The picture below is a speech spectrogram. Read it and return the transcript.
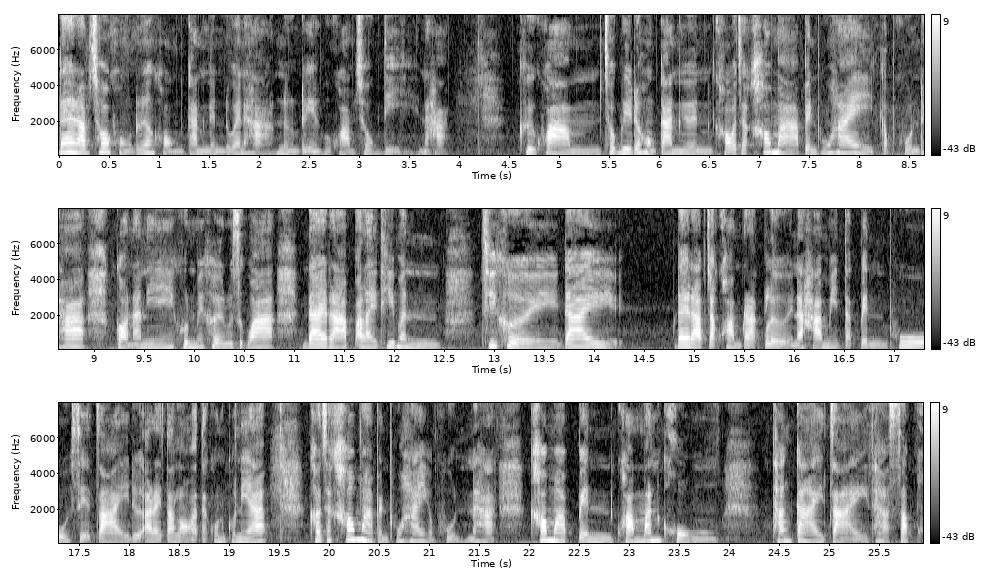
ได้รับโชคของเรื่องของการเงินด้วยนะคะหนึ่งเหรียญคือความโชคดีนะคะคือความโชคดีเรื่องของการเงินเขาจะเข้ามาเป็นผู้ให้กับคุณถ้าก่อนหน้านี้คุณไม่เคยรู้สึกว่าได้รับอะไรที่มันที่เคยได้ ได้รับจากความรักเลยนะคะ มีแต่เป็นผู้เสียใจหรืออะไรตลอด แต่คนคนนี้เขาจะเข้ามาเป็นผู้ให้กับคุณนะคะ เข้ามาเป็นความมั่นคงทั้งกายใจทั้งซัพพ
